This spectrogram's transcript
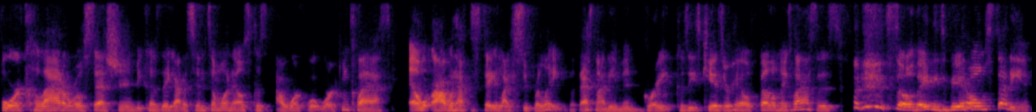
for a collateral session because they got to send someone else because I work with working class, or I would have to stay like super late. But that's not even great because these kids are held fell in their classes, so they need to be at home studying.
